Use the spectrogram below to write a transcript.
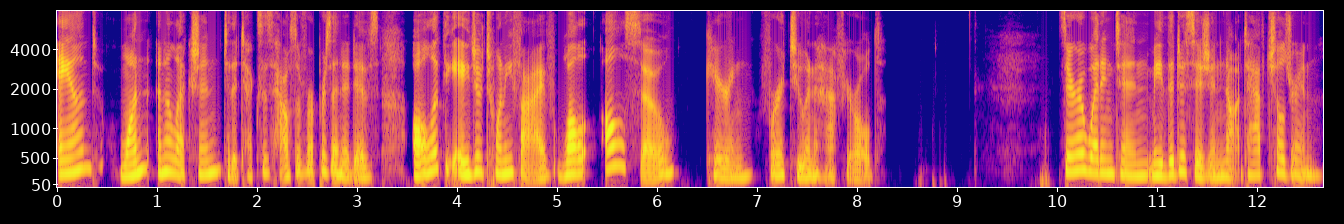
and won an election to the Texas House of Representatives all at the age of 25 while also caring for a two and a half year old. Sarah Weddington made the decision not to have children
